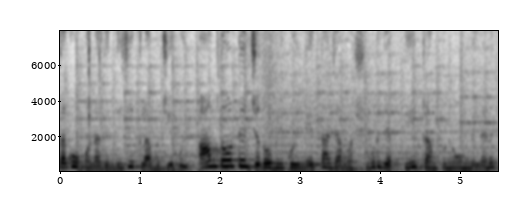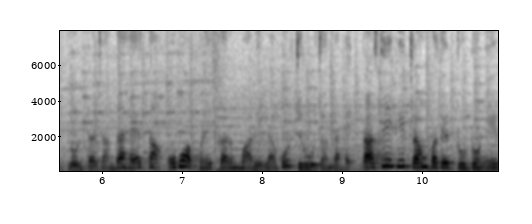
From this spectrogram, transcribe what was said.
ਸਗੋਂ ਉਹਨਾਂ ਦੇ ਨਿੱਜੀ ਕਲੱਬ 'ਚ ਹੋਈ। ਆਮ ਤੌਰ ਤੇ ਜਦੋਂ ਵੀ ਕੋਈ ਨੇਤਾ ਜਾਂ ਮਸ਼ਹੂਰ ਵਿਅਕਤੀ ਟਰੰਪ ਨੂੰ ਮਿਲਣ ਫਲੋਰੀਡਾ ਜਾਂਦਾ ਹੈ, ਤਾਂ ਉਹ ਆਪਣੇ ਘਰ ਮਾਰੇ ਲਾਗੋ ਜ਼ਰੂਰ ਜਾਂਦਾ ਹੈ। ਦੱਸਦੀ ਹੈ ਕਿ ਟਰੰਪ ਅਤੇ ਟਰੂਡੋ ਨੇ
